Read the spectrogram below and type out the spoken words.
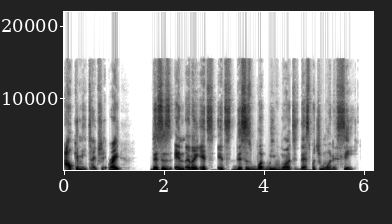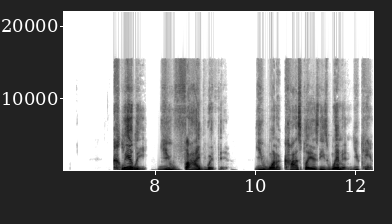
alchemy type shit right? This is and like it's it's this is what we want that's what you want to see. Clearly you vibe with it. You want to cosplay as these women. You can't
